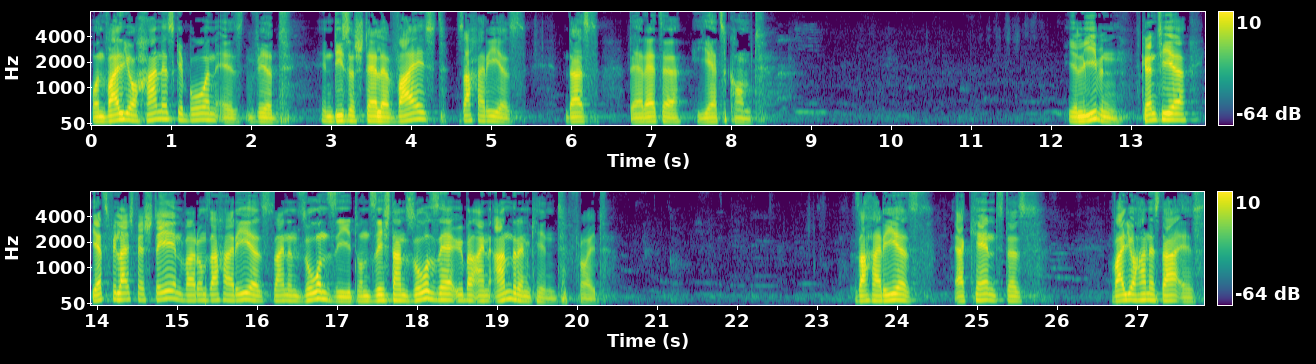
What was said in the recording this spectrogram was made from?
Und weil Johannes geboren ist, wird in dieser Stelle weist Zacharias, dass der Retter jetzt kommt. Ihr Lieben, könnt ihr jetzt vielleicht verstehen, warum Zacharias seinen Sohn sieht und sich dann so sehr über ein anderen Kind freut? Zacharias erkennt, dass, weil Johannes da ist,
